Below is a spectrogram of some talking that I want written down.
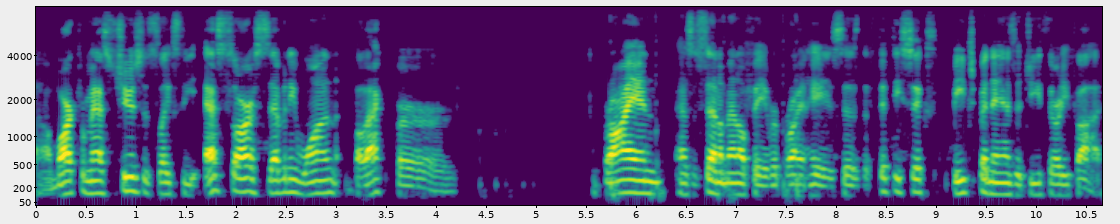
Uh, Mark from Massachusetts likes the SR 71 Blackbird. Brian has a sentimental favorite. Brian Hayes says the 56 Beech Bonanza G35.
